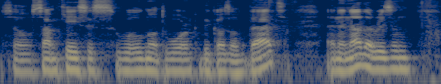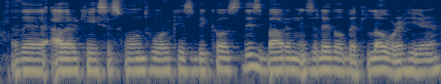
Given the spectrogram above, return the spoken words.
So some cases will not work because of that. And another reason the other cases won't work is because this button is a little bit lower here.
